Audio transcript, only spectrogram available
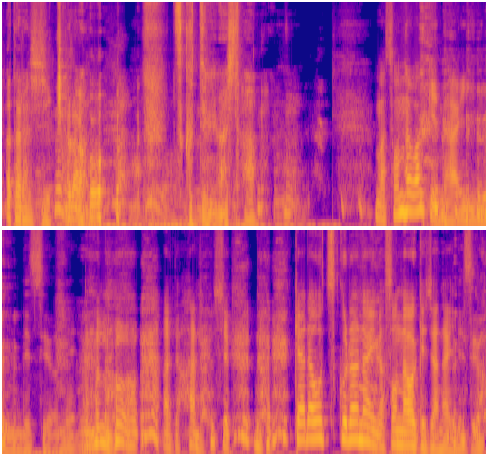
新しいキャラを作ってみました。まあそんなわけないんですよね。あの、あと話、キャラを作らないがそんなわけじゃないんですよ。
